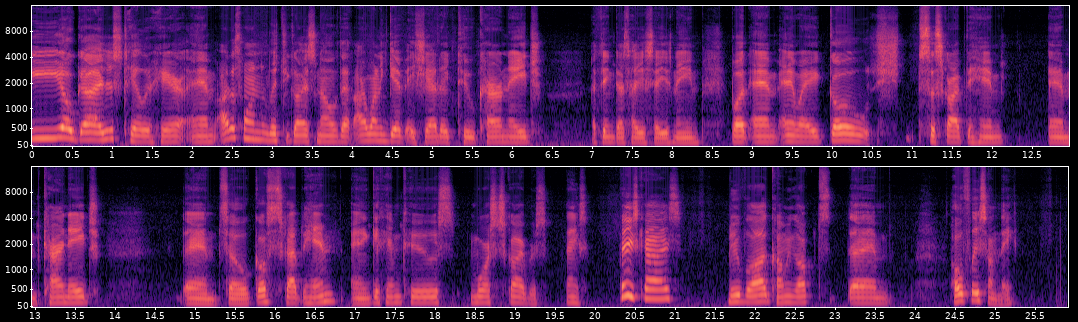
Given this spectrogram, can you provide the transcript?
Yo guys, it's Taylor here. and I just wanted to let you guys know that I want to give a shout out to Carnage. I think that's how you say his name. But um, anyway, go subscribe to him, um, Carnage. Um, so go subscribe to him and get him to more subscribers. Thanks. Peace, guys. New vlog coming up. Um, hopefully Sunday.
